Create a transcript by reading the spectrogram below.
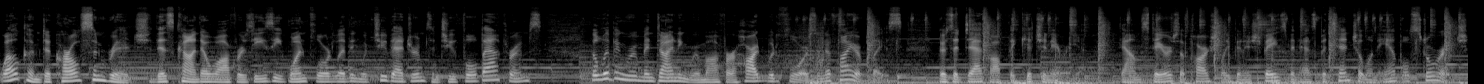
Welcome to Carlson Ridge. This condo offers easy one floor living with two bedrooms and two full bathrooms. The living room and dining room offer hardwood floors and a fireplace. There's a deck off the kitchen area. Downstairs, a partially finished basement has potential and ample storage.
